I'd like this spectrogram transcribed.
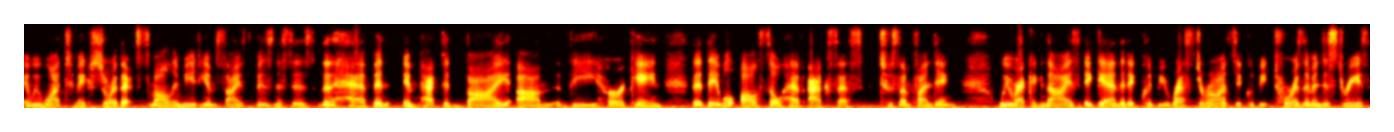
and we want to make sure that small small and medium sized businesses that have been impacted by um, the hurricane, that they will also have access to some funding. We recognize again that it could be restaurants, it could be tourism industries,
